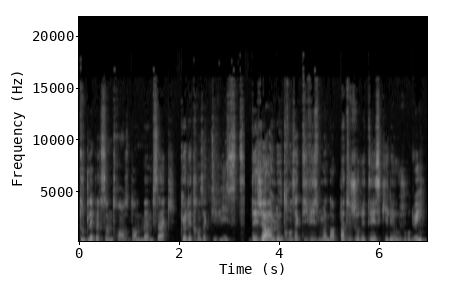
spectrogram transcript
toutes les personnes trans dans le même sac que les transactivistes. Déjà, le transactivisme n'a pas toujours été ce qu'il est aujourd'hui.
